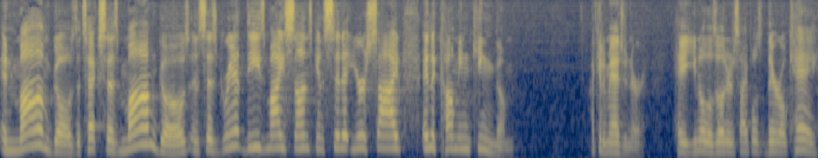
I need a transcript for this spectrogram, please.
And mom goes, the text says, Mom goes and says, Grant these my sons can sit at your side in the coming kingdom. I could imagine her. Hey, you know those other disciples? They're okay.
